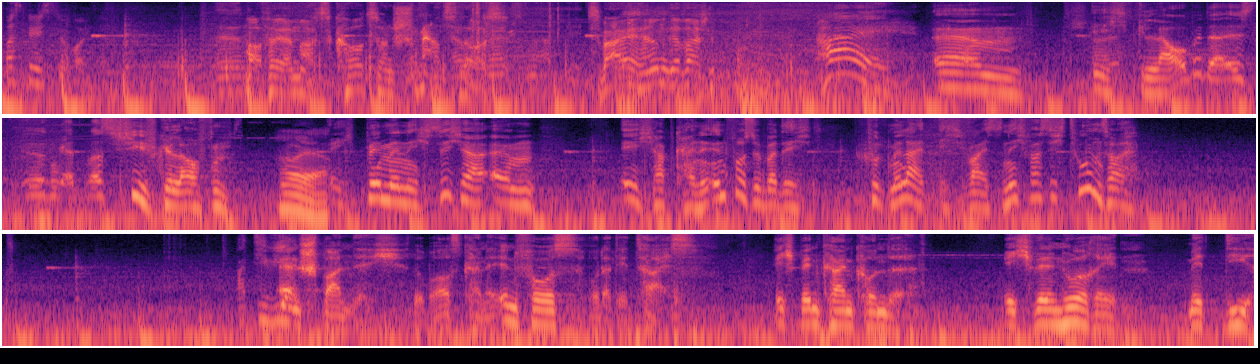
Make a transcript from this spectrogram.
Was willst du heute? Hoffe, er macht's kurz und schmerzlos. Zwei hirngewaschen... Hi. Ähm, ich glaube, da ist irgendetwas schiefgelaufen. Oh ja. Ich bin mir nicht sicher. Ähm, ich habe keine Infos über dich. Tut mir leid, ich weiß nicht, was ich tun soll. Aktivieren. Entspann dich. Du brauchst keine Infos oder Details. Ich bin kein Kunde. Ich will nur reden. Mit dir.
